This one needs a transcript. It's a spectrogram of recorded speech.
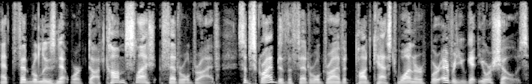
at federalnewsnetwork.com slash Federal Drive. Subscribe to the Federal Drive at Podcast One or wherever you get your shows.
